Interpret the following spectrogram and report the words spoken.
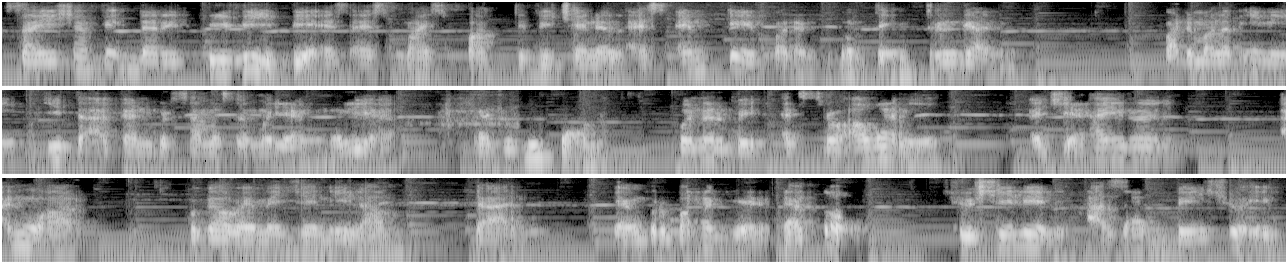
Saya Syafiq dari TV PSS My Spark TV channel SMK Padang Kementing, Terengganu. Pada malam ini, kita akan bersama-sama Yang Mulia Raja Hitam, penerbit Astro Awani, Encik Hairul Anwar, pegawai meja nilam dan yang berbahagia Dato' Syushilil Azam bin Syuib.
